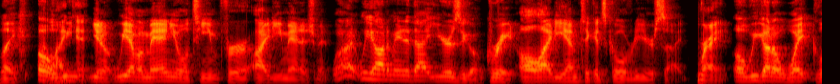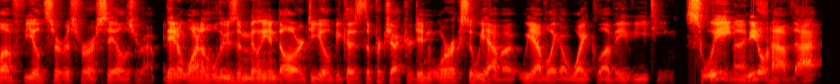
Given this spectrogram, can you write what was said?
Like, oh, like we, it. you know, we have a manual team for ID management. What? We automated that years ago. Great. All IDM tickets go over to your side. Right. Oh, we got a white glove field service for our sales rep. They don't want to lose a million dollar deal because the projector didn't work, so we have a we have like a white glove AV team. Sweet. Nice. We don't have that.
